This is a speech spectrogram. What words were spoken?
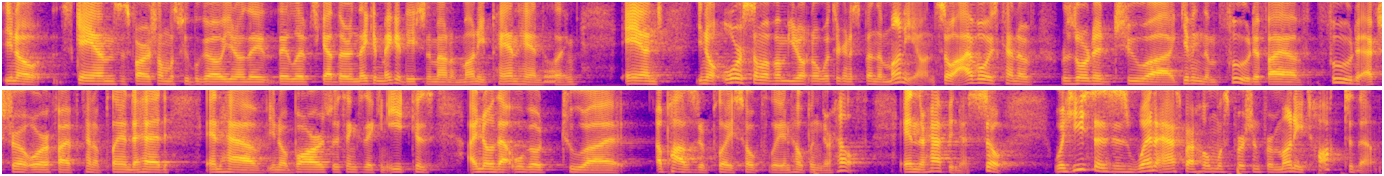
you know scams as far as homeless people go you know they they live together and they can make a decent amount of money panhandling. And you know or some of them you don't know what they're going to spend the money on. So i've always kind of resorted to uh, giving them food if i have food extra or if i've kind of planned ahead and have you know bars or things they can eat because i know that will go to uh, a positive place hopefully in helping their health and their happiness. So what he says is when asked by a homeless person for money talk to them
